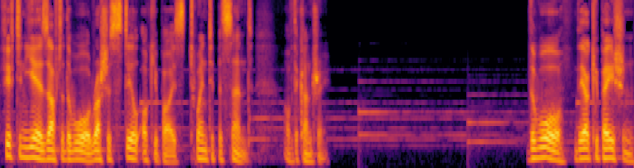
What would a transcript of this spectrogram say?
15 years after the war, Russia still occupies 20% of the country. The war, the occupation,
